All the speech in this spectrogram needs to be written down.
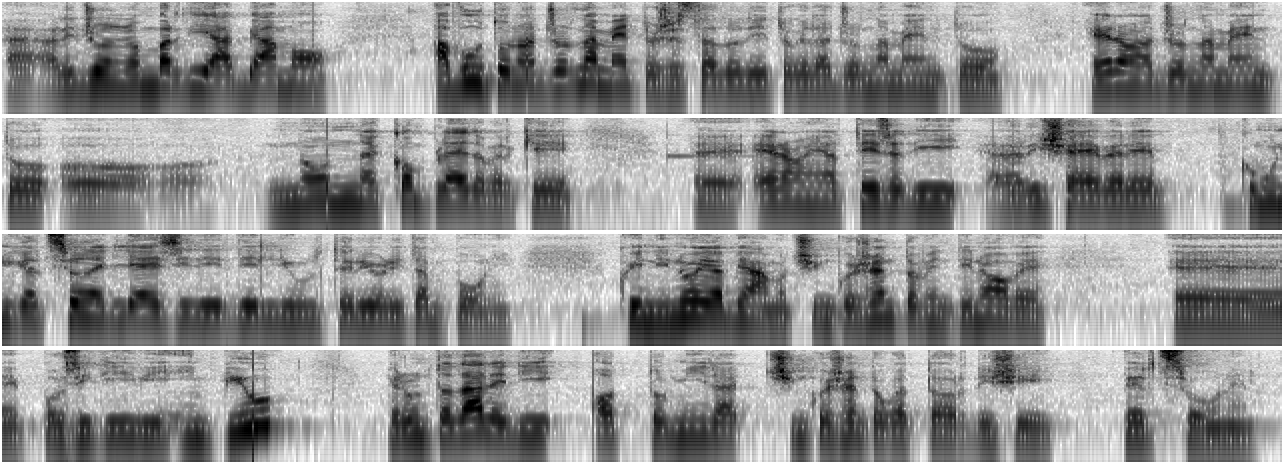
eh, Regione Lombardia abbiamo avuto un aggiornamento, c'è stato detto che l'aggiornamento era un aggiornamento oh, non completo perché eh, erano in attesa di eh, ricevere comunicazione degli esiti degli ulteriori tamponi. Quindi noi abbiamo 529 eh, positivi in più per un totale di 8.514 persone.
